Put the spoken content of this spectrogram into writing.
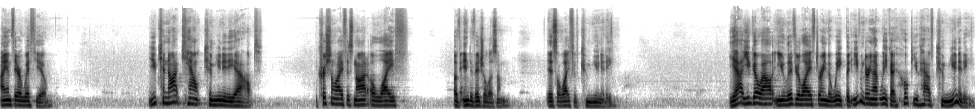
I am there with you. You cannot count community out. The Christian life is not a life of individualism, it is a life of community. Yeah, you go out and you live your life during the week, but even during that week, I hope you have community.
